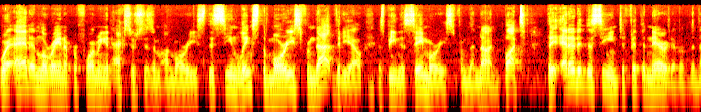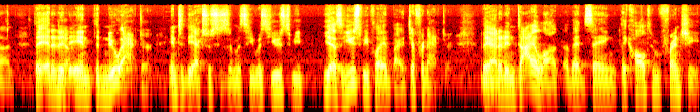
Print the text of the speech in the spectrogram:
where Ed and Lorraine are performing an exorcism on Maurice. This scene links the Maurice from that video as being the same Maurice from The Nun, but they edited the scene to fit the narrative of The Nun. They edited Yeah. in the new actor into the exorcism as he was used to be yes, he used to be played by a different actor. They Mm-hmm. added in dialogue of Ed saying they called him Frenchie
